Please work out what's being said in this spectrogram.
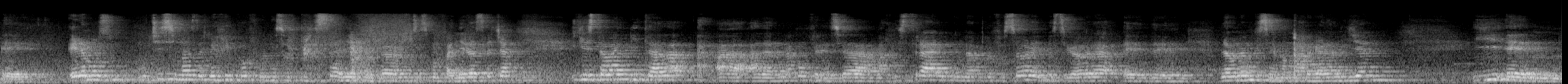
eh, éramos muchísimas de México, fue una sorpresa y encontrar a muchas compañeras allá. Y estaba invitada a, a, dar una conferencia magistral, una profesora investigadora eh, de la UNAM que se llama Margarita Millán. Y en,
